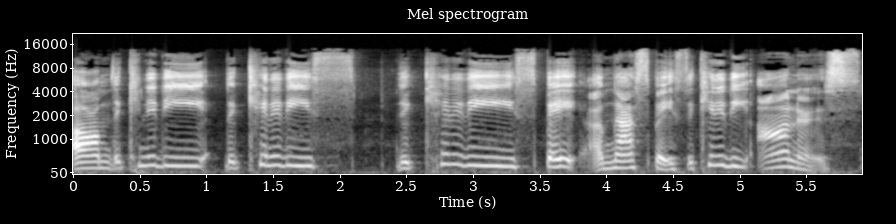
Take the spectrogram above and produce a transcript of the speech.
um, the Kennedy, the Kennedy, the Kennedy space, uh, not space, the Kennedy Honors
